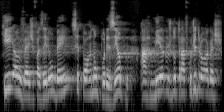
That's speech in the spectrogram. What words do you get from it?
que, ao invés de fazerem o bem, se tornam, por exemplo, armeiros do tráfico de drogas.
